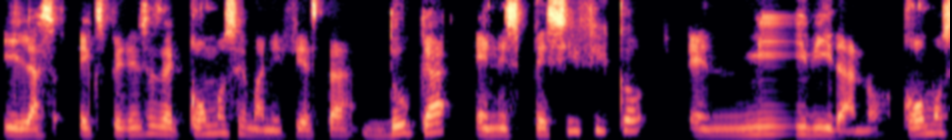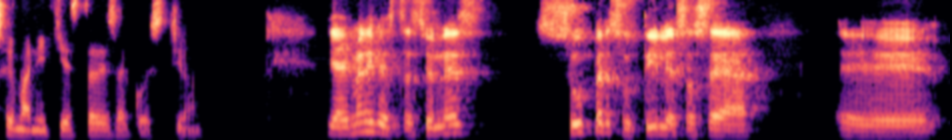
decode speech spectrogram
y las experiencias de cómo se manifiesta duca en específico en mi vida, ¿no? Cómo se manifiesta esa cuestión. Y hay manifestaciones súper sutiles, o sea, eh,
